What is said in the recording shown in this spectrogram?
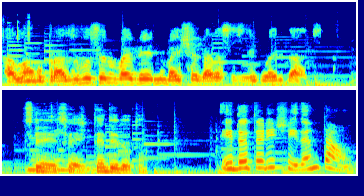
a longo prazo você não vai ver, não vai enxergar essas irregularidades. Sim, Entendi. sim, entendi, doutor. E doutor Ishida, então,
